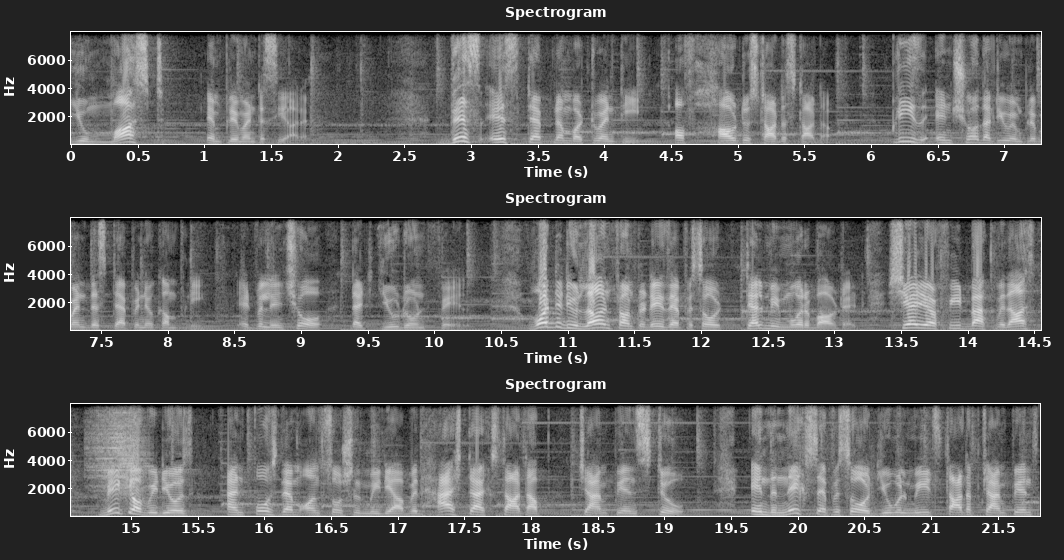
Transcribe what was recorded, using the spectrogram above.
you must implement a CRM. This is step number 20 of how to start a startup. Please ensure that you implement this step in your company. It will ensure that you don't fail. What did you learn from today's episode? Tell me more about it. Share your feedback with us, make your videos, and post them on social media with hashtag startup champions too. In the next episode, you will meet startup champions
